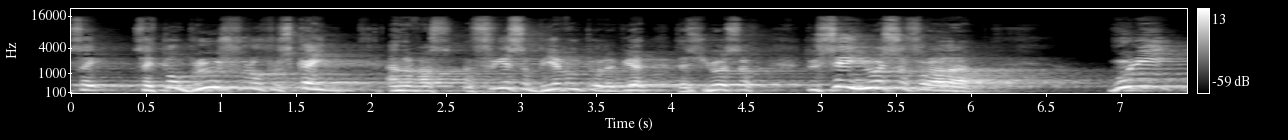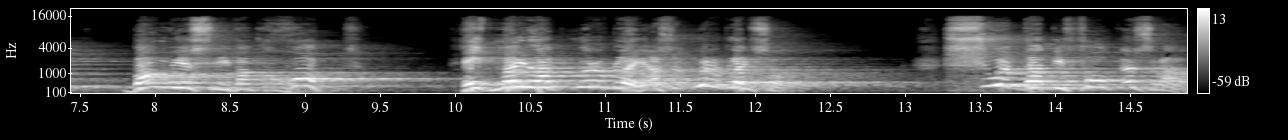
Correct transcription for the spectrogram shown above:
sy sy klop broers voor hom verskyn en hulle was in vrees en bewering toe hulle weet dis Josef. Toe sê Josef vir hulle: Moenie bang wees nie, want God het my laat oorbly as 'n oorblyfsel sodat die volk Israel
